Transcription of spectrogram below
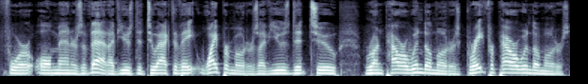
for all manners of that. I've used it to activate wiper motors. I've used it to run power window motors. Great for power window motors.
